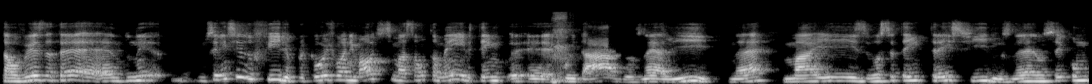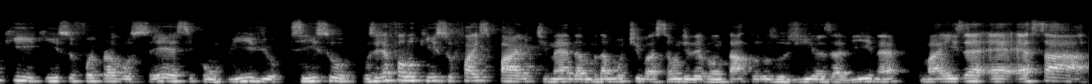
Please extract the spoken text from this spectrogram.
talvez até, é, não sei nem se do filho, porque hoje o animal de estimação também ele tem é, é, cuidados né, ali, né? Mas você tem três filhos, né? Não sei como que, que isso foi para você, esse convívio, se isso. Você já falou que isso faz parte, né, da, da motivação de levantar todos os dias ali, né? Mas é, é essa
